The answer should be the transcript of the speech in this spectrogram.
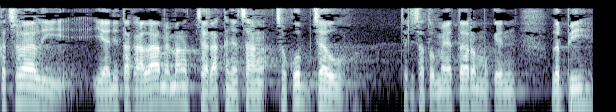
kecuali ya ini tak kala memang jaraknya cukup jauh. Jadi satu meter mungkin lebih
